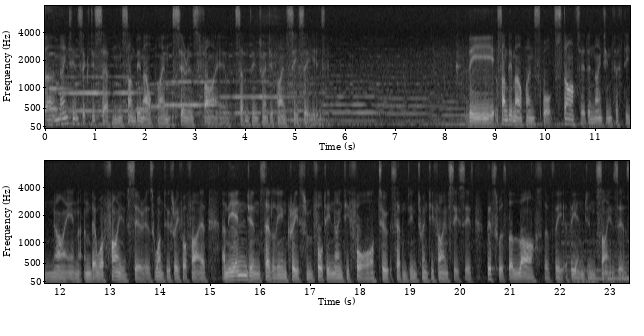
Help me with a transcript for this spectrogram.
uh, 1967 Sunbeam Alpine Series 5, 1725 cc's. The Sunbeam Alpine Sport started in 1959 and there were five series, one, two, three, four, five, and the engine steadily increased from 1494 to 1725 cc's. This was the last of the, of the engine sizes.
